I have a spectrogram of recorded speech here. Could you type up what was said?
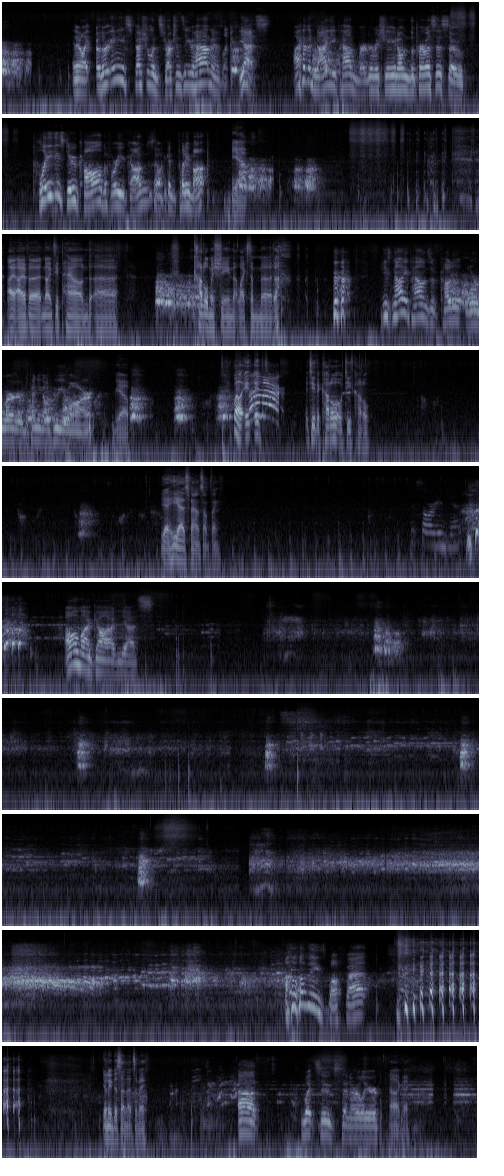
And they're like, "Are there any special instructions that you have?" And it's like, "Yes, I have a 90-pound murder machine on the premises, so please do call before you come so I can put him up." Yeah. I, I have a 90 pound uh, cuddle machine that likes to murder. He's 90 pounds of cuddle or murder, depending on who you are. yep. Well, it, it's, Boomer! it's either cuddle or teeth cuddle. Yeah, he has found something. Sorry, Jet. Oh my god, yes. Love these buff fat. You'll need to send that to me. Uh, what Sug sent earlier. Oh, okay. How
